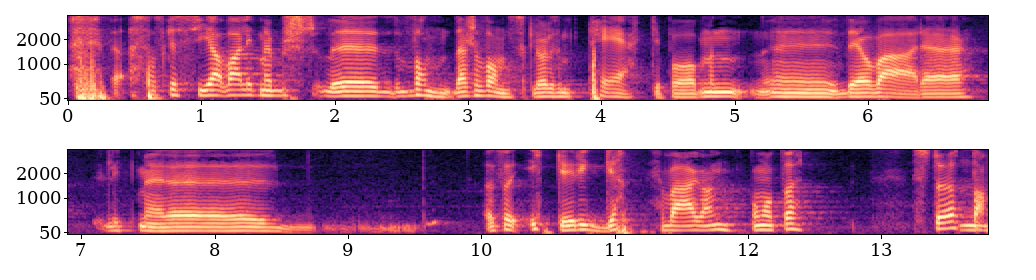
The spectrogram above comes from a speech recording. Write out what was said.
Hva skal jeg si? Ja, litt mer eh, Det er så vanskelig å liksom peke på, men eh, det å være litt mer Altså ikke rygge hver gang, på en måte. Støt, da.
